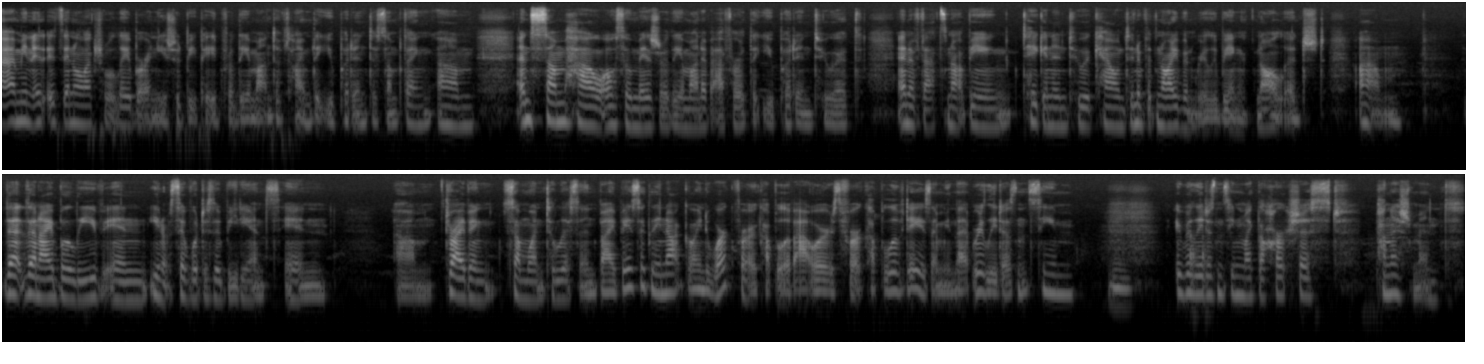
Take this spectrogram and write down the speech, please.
I mean, it's intellectual labor, and you should be paid for the amount of time that you put into something, um, and somehow also measure the amount of effort that you put into it. And if that's not being taken into account, and if it's not even really being acknowledged, um, that, then I believe in you know civil disobedience in um, driving someone to listen by basically not going to work for a couple of hours for a couple of days. I mean that really doesn't seem mm. it really doesn't seem like the harshest punishment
